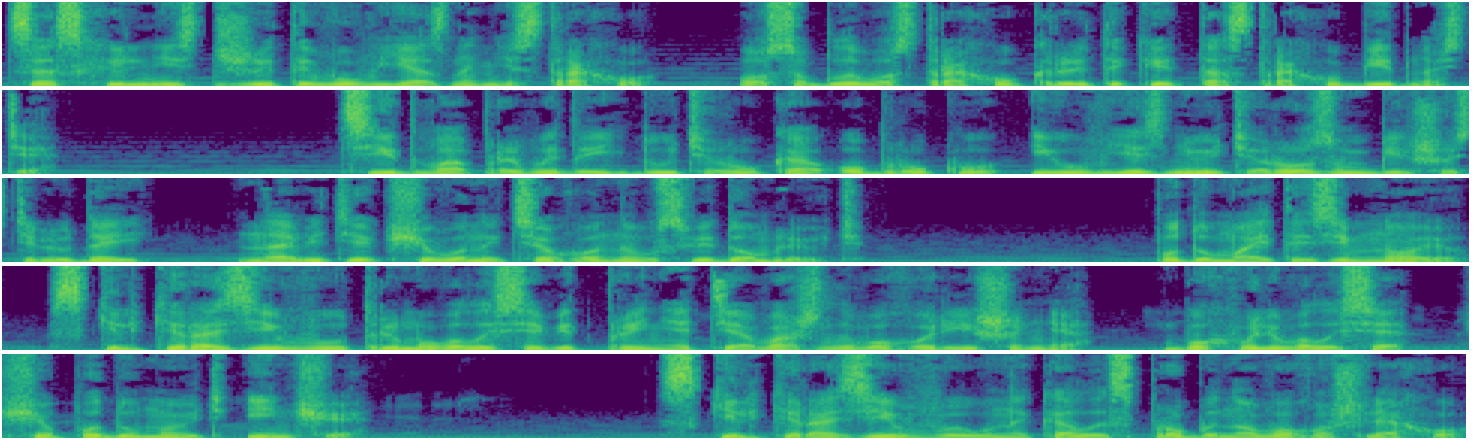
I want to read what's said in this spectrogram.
це схильність жити в ув'язненні страху, особливо страху критики та страху бідності. Ці два привиди йдуть рука об руку і ув'язнюють розум більшості людей, навіть якщо вони цього не усвідомлюють. Подумайте зі мною, скільки разів ви утримувалися від прийняття важливого рішення, бо хвилювалися, що подумають інші. Скільки разів ви уникали спроби нового шляху,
